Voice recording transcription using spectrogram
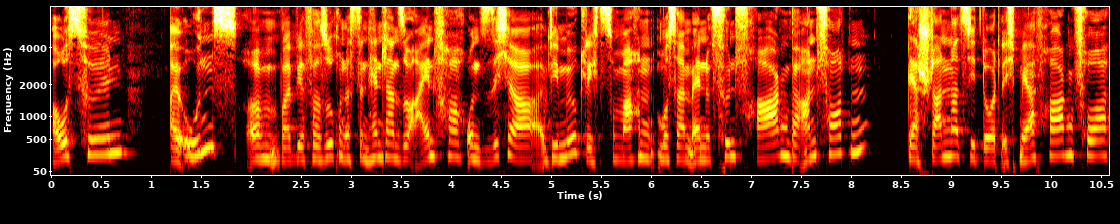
ausfüllen. Bei uns, ähm, weil wir versuchen, es den Händlern so einfach und sicher wie möglich zu machen, muss er am Ende fünf Fragen beantworten. Der Standard sieht deutlich mehr Fragen vor,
